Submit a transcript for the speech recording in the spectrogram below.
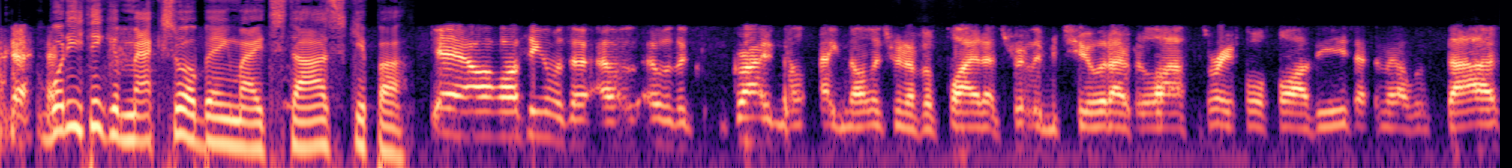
what do you think of Maxwell being made Stars skipper? Yeah, I, I think it was a it was a great acknowledgement of a player that's really matured over the last three, four, five years at the Melbourne Stars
